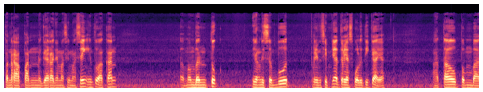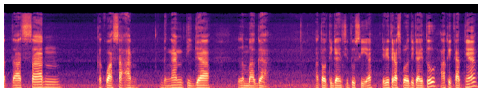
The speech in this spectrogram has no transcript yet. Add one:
penerapan negaranya masing-masing itu akan e, membentuk yang disebut prinsipnya trias politika ya atau pembatasan kekuasaan dengan tiga lembaga atau tiga institusi ya. Jadi trias politika itu hakikatnya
